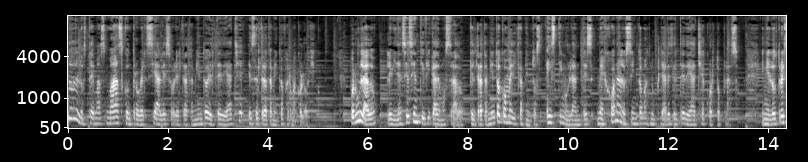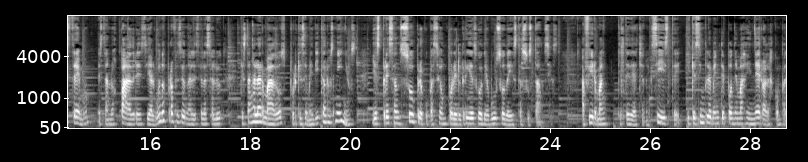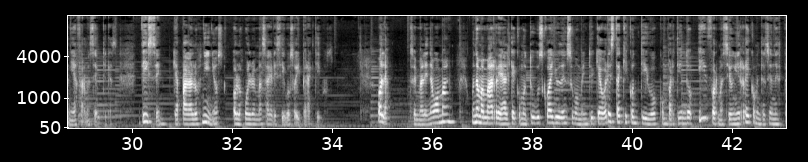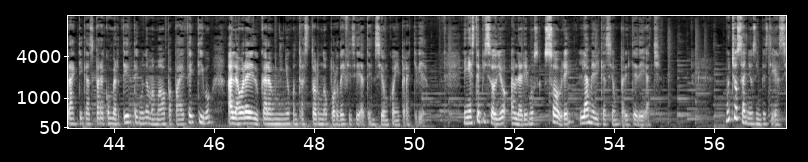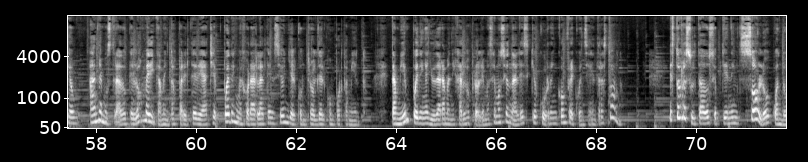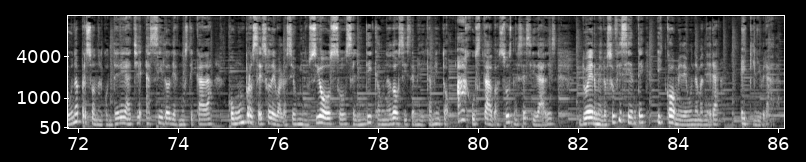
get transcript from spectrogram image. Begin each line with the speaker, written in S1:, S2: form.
S1: Uno de los temas más controversiales sobre el tratamiento del TDAH es el tratamiento farmacológico. Por un lado, la evidencia científica ha demostrado que el tratamiento con medicamentos estimulantes mejoran los síntomas nucleares del TDAH a corto plazo. En el otro extremo están los padres y algunos profesionales de la salud que están alarmados porque se medica a los niños y expresan su preocupación por el riesgo de abuso de estas sustancias. Afirman que el TDAH no existe y que simplemente pone más dinero a las compañías farmacéuticas. Dicen que apaga a los niños o los vuelve más agresivos o hiperactivos. Hola, soy Malena Guamán, una mamá real que como tú buscó ayuda en su momento y que ahora está aquí contigo compartiendo información y recomendaciones prácticas para convertirte en una mamá o papá efectivo a la hora de educar a un niño con trastorno por déficit de atención con hiperactividad. En este episodio hablaremos sobre la medicación para el TDAH. Muchos años de investigación han demostrado que los medicamentos para el TDAH pueden mejorar la atención y el control del comportamiento. También pueden ayudar a manejar los problemas emocionales que ocurren con frecuencia en trastorno. Estos resultados se obtienen solo cuando una persona con TDAH ha sido diagnosticada con un proceso de evaluación minucioso, se le indica una dosis de medicamento ajustado a sus necesidades, duerme lo suficiente y come de una manera equilibrada.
